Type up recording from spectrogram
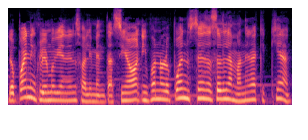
lo pueden incluir muy bien en su alimentación. Y bueno, lo pueden ustedes hacer de la manera que quieran.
